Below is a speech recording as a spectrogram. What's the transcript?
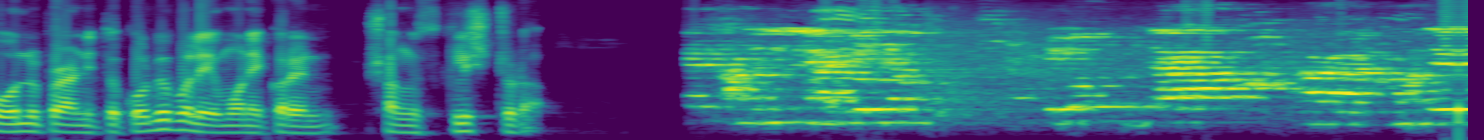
ও অনুপ্রাণিত করবে বলে মনে করেন সংশ্লিষ্টরা। আমাদের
